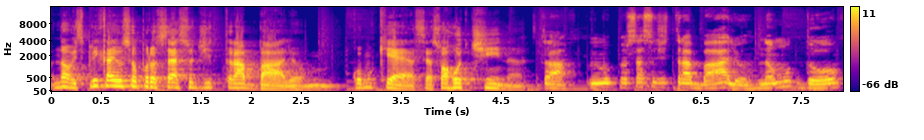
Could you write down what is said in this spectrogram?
Não, explica aí o seu processo de trabalho. Como que é? Essa é a sua rotina? Tá. Meu processo de trabalho não mudou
